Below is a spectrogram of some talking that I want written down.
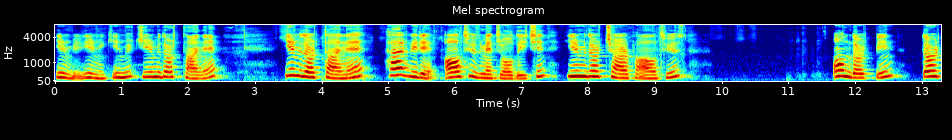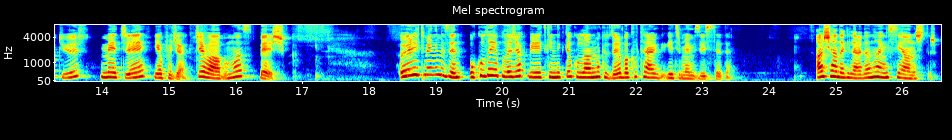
21, 22, 23, 24 tane 24 tane her biri 600 metre olduğu için 24 çarpı 600 14.400 metre yapacak. Cevabımız 5. Öğretmenimizin okulda yapılacak bir etkinlikte kullanmak üzere bakıl ter getirmemizi istedi. Aşağıdakilerden hangisi yanlıştır?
